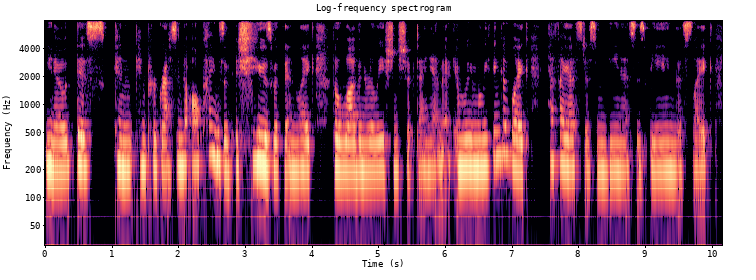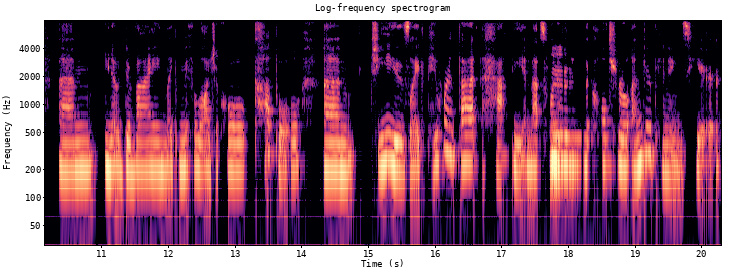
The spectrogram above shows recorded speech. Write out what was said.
you know, this can can progress into all kinds of issues within like the love and relationship dynamic. And when, when we think of like Hephaestus and Venus as being this like um, you know, divine, like mythological couple, um, geez, like they weren't that happy. And that's one mm. of the, the, cultural underpinnings here.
